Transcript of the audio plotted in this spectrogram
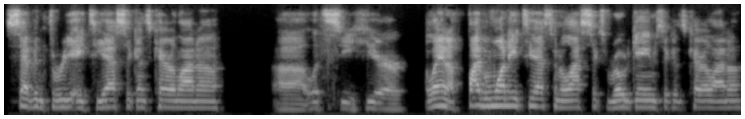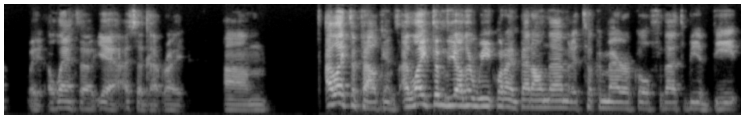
seven three ATS against Carolina. Uh, let's see here. Atlanta five and one ATS in the last six road games against Carolina. Wait, Atlanta. Yeah, I said that right. Um, I like the Falcons. I liked them the other week when I bet on them, and it took a miracle for that to be a beat.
